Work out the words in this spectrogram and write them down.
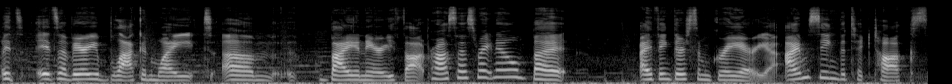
it's it's a very black and white um binary thought process right now but i think there's some gray area i'm seeing the tiktoks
